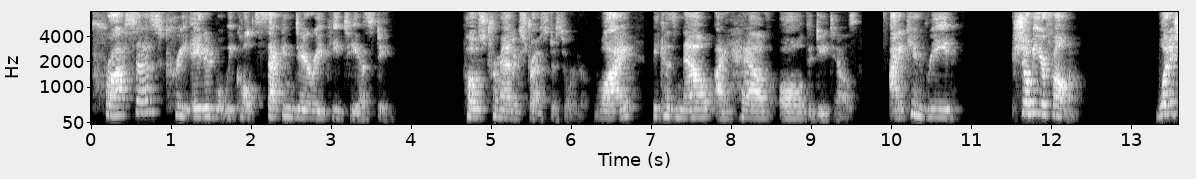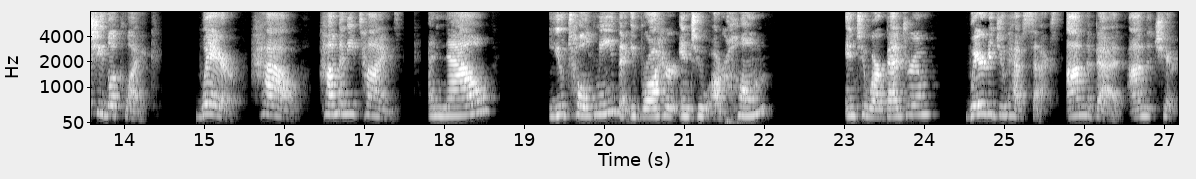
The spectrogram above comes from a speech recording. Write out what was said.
process created what we call secondary PTSD, post traumatic stress disorder. Why? Because now I have all the details. I can read, show me your phone. What does she look like? Where? How? How many times? And now you told me that you brought her into our home, into our bedroom. Where did you have sex? On the bed, on the chair.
